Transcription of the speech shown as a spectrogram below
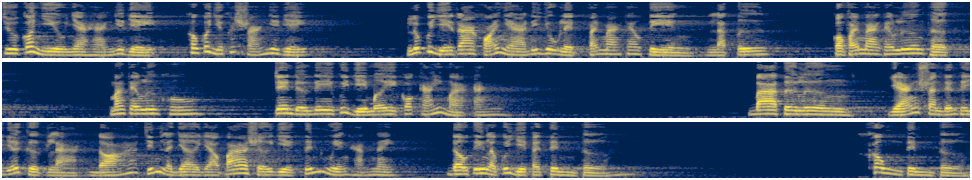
chưa có nhiều nhà hàng như vậy, không có nhiều khách sạn như vậy. Lúc quý vị ra khỏi nhà đi du lịch phải mang theo tiền là tư, còn phải mang theo lương thực, mang theo lương khô. Trên đường đi quý vị mới có cái mà ăn. Ba tư lương giảng sanh đến thế giới cực lạc Đó chính là nhờ vào ba sự việc tính nguyện hạnh này Đầu tiên là quý vị phải tin tưởng Không tin tưởng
